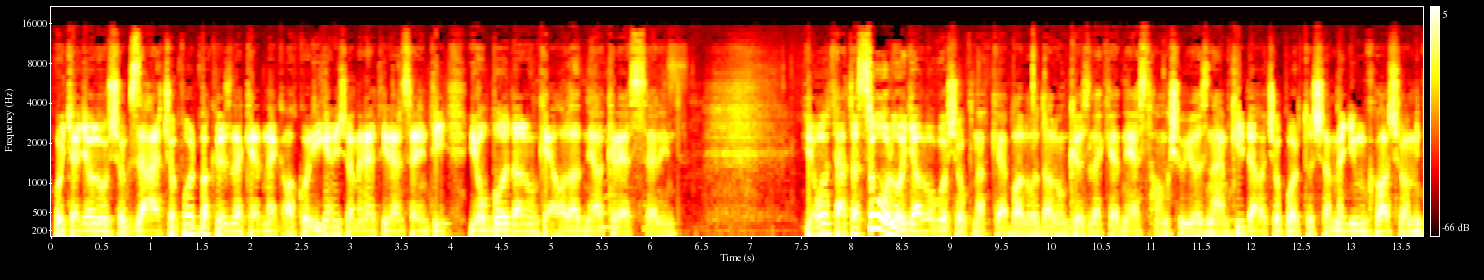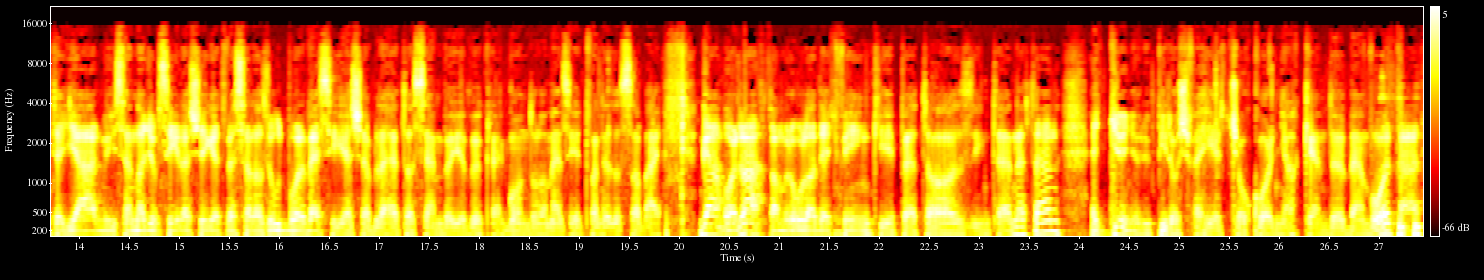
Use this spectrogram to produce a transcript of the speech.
hogyha a gyalósok zárt csoportba közlekednek, akkor igenis a menetirend szerinti jobb oldalon kell haladni a kreszt szerint. Jó, tehát a szóló gyalogosoknak kell baloldalon közlekedni, ezt hangsúlyoznám ki, de ha csoportosan megyünk, hasonló, mint egy jármű, hiszen nagyobb szélességet veszel az útból, veszélyesebb lehet a szembejövőkre. Gondolom ezért van ez a szabály. Gábor, láttam rólad egy fényképet az interneten, egy gyönyörű piros-fehér csokornyak kendőben voltál,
